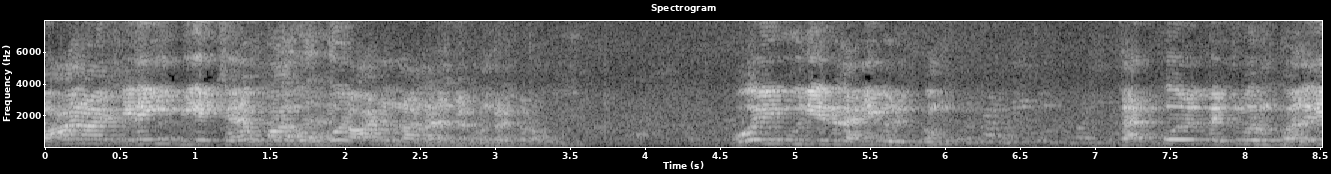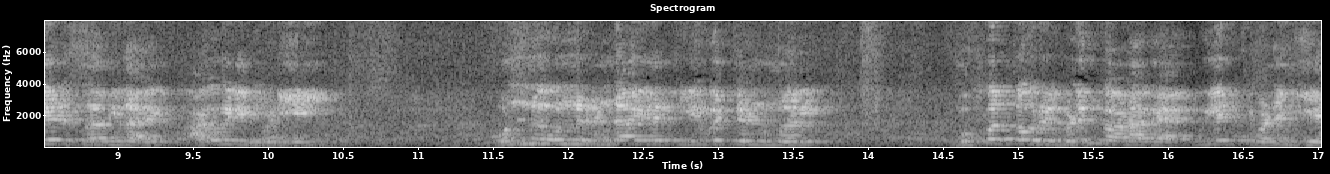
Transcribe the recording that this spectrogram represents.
மாநாட்டினை மிகச் சிறப்பாக ஒவ்வொரு ஆண்டும் நாம் நடத்தி கொண்டிருக்கிறோம். ஓய்வூதியர்கள் அனைவருக்கும் தற்போது பெற்று வரும் பதினேழு சதவீத அகவிலைப்படியை ஒன்று ஒன்று ரெண்டாயிரத்தி இருபத்தி ரெண்டு முதல் முப்பத்தோரு விழுக்காடாக உயர்த்தி வழங்கிய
